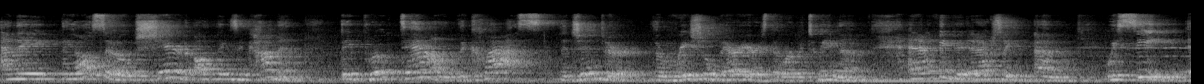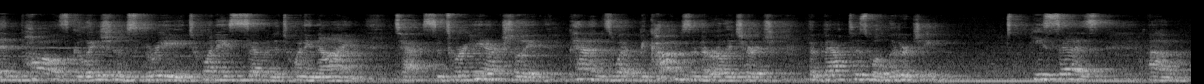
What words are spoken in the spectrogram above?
And they, they also shared all things in common. They broke down the class, the gender, the racial barriers that were between them. And I think that it actually, um, we see in Paul's Galatians 3, 27 to 29 text, it's where he actually pens what becomes in the early church the baptismal liturgy. He says, um,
